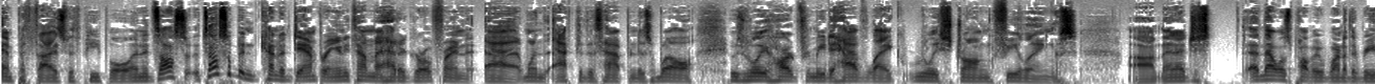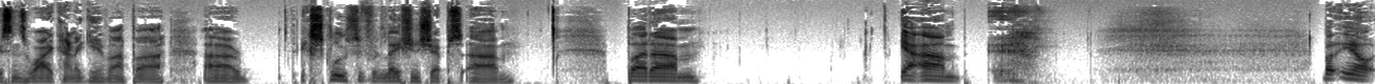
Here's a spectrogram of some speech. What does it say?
empathize with people, and it's also it's also been kind of dampering. Anytime I had a girlfriend uh, when after this happened as well, it was really hard for me to have like really strong feelings, um, and I just and that was probably one of the reasons why I kind of gave up uh, uh, exclusive relationships. Um, but um, yeah, um, but you know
